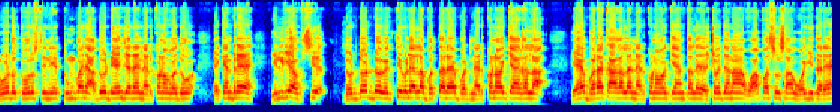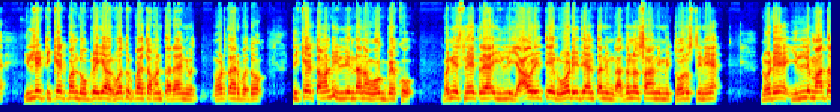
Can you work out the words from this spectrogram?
ರೋಡ್ ತೋರಿಸ್ತೀನಿ. ತುಂಬಾನೇ ಅದು ಡೇಂಜರೇ ನಡ್ಕೊಂಡು ಹೋಗೋದು. ಯಾಕಂದ್ರೆ ಇಲ್ಲಿಗೆ ಅಪ್ಸಿ, ದೊಡ್ಡ ದೊಡ್ಡ ವ್ಯಕ್ತಿಗಳೆಲ್ಲ ಬರ್ತಾರೆ ಬಟ್ ನಡ್ಕೊಂಡು ಹೋಗಕ್ಕೆ ಆಗಲ್ಲ. ಏ ಬರೋಕ್ಕಾಗಲ್ಲ ನಡ್ಕೊಂಡು ಹೋಗಕ್ಕೆ ಅಂತಲೇ ಎಷ್ಟೋ ಜನ ವಾಪಸ್ಸು ಸಹ ಹೋಗಿದ್ದಾರೆ. ಇಲ್ಲಿ ಟಿಕೆಟ್ ಬಂದು ಒಬ್ಬರಿಗೆ ಅರವತ್ತು ರೂಪಾಯಿ ತಗೊಂತಾರೆ, ನೀವು ನೋಡ್ತಾ ಇರ್ಬೋದು. ಟಿಕೆಟ್ ತಗೊಂಡು ಇಲ್ಲಿಂದ ನಾವು ಹೋಗ್ಬೇಕು. ಬನ್ನಿ ಸ್ನೇಹಿತರೆ, ಇಲ್ಲಿ ಯಾವ ರೀತಿ ರೋಡ್ ಇದೆ ಅಂತ ನಿಮ್ಗೆ ಅದನ್ನು ಸಹ ನಿಮಗೆ ತೋರಿಸ್ತೀನಿ. ನೋಡಿ, ಇಲ್ಲಿ ಮಾತ್ರ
